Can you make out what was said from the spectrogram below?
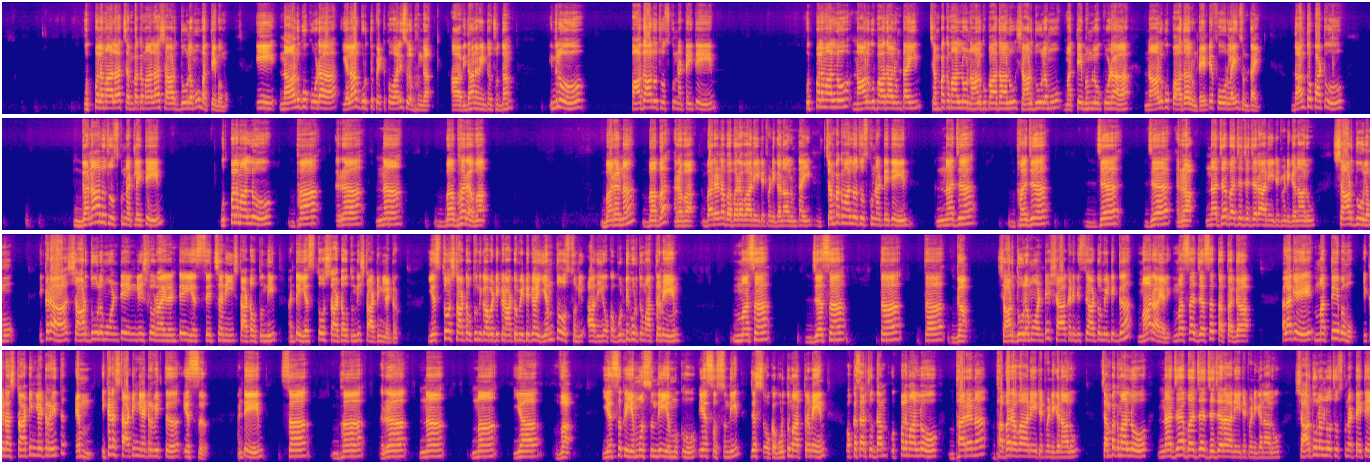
ఉత్పలమాల చంపకమాల శార్దూలము మత్తేభము. ఈ నాలుగు కూడా ఎలా గుర్తు పెట్టుకోవాలి సులభంగా? ఆ విధానం ఏంటో చూద్దాం. ఇందులో పాదాలు చూసుకున్నట్టయితే ఉత్పలమాల్లో నాలుగు పాదాలు ఉంటాయి చంపకమాల్లో నాలుగు పాదాలు శార్దూలము మత్తేభంలో కూడా నాలుగు పాదాలు ఉంటాయి అంటే ఫోర్ లైన్స్ ఉంటాయి. దాంతోపాటు గణాలు చూసుకున్నట్లయితే ఉత్పలమాల్లో భ ర న బభరవ. భరణ బబ రవ భరణ బబరవ అనేటటువంటి గణాలు ఉంటాయి చంపకమాల్లో చూసుకున్నట్టయితే నజ భజ జ జ ర. నజ భజ జజర అనేటటువంటి గణాలు శార్దూలము. ఇక్కడ శార్దూలము అంటే ఇంగ్లీష్లో రాయాలంటే ఎస్హెచ్ అని స్టార్ట్ అవుతుంది. అంటే ఎస్తో స్టార్ట్ అవుతుంది స్టార్టింగ్ లెటర్. ఎస్తో స్టార్ట్ అవుతుంది కాబట్టి ఇక్కడ ఆటోమేటిక్గా ఎంతో వస్తుంది. అది ఒక గుడ్డి గుర్తు మాత్రమే. మస జస త త గ. శార్దూలము అంటే షా కనిపిస్తే ఆటోమేటిక్గా మా రాయాలి మస జస తతగా. అలాగే మత్తేబము ఇక్కడ స్టార్టింగ్ లెటర్ విత్ ఎం ఇక్కడ స్టార్టింగ్ లెటర్ విత్ ఎస్ అంటే స భ ర న మ య వ. ఎస్కు ఎం వస్తుంది ఎమ్కు ఎస్ వస్తుంది. జస్ట్ ఒక గుర్తు మాత్రమే. ఒక్కసారి చూద్దాం. ఉత్పలమాల్లో భరణ భబరవ అనేటటువంటి గణాలు. చంపకమాల్లో నజ బజ జజర అనేటటువంటి గణాలు శార్దూలంలో చూసుకున్నట్టయితే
